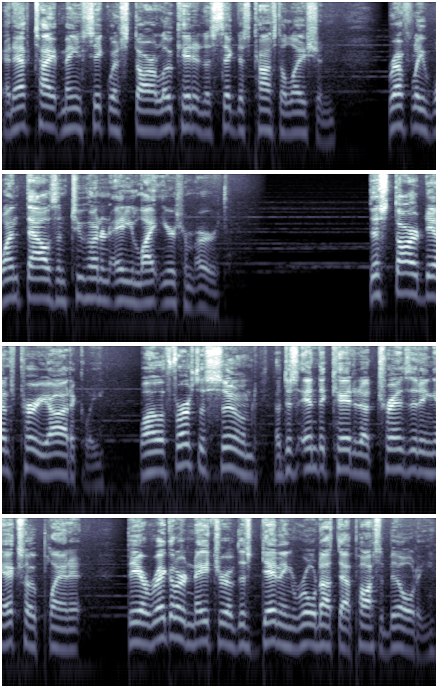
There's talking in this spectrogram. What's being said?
an F-type main sequence star located in the Cygnus constellation, roughly 1,280 light-years from Earth. This star dims periodically, while it first assumed that this indicated a transiting exoplanet, the irregular nature of this dimming ruled out that possibility.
